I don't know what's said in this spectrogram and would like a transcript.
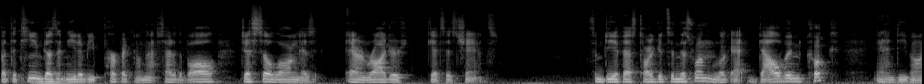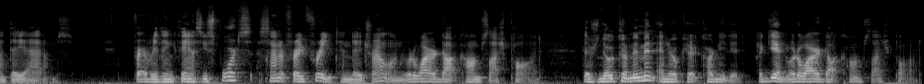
but the team doesn't need to be perfect on that side of the ball, just so long as Aaron Rodgers gets his chance. Some DFS targets in this one look at Dalvin Cook and Davante Adams. For everything fantasy sports, sign up for a free 10-day trial on rotowire.com slash pod. There's no commitment and no credit card needed. Again, rotowire.com slash pod.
